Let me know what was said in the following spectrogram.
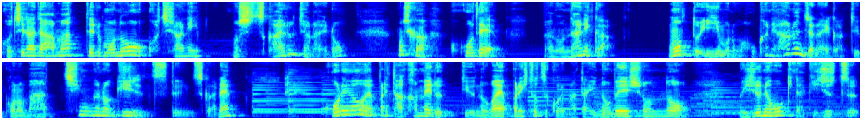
こちらで余ってるものをこちらにもし使えるんじゃないの？もしくは、ここであの何かもっといいものが他にあるんじゃないかっていう、このマッチングの技術というんですかね。これをやっぱり高めるっていうのは、やっぱり一つこれまたイノベーションの非常に大きな技術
